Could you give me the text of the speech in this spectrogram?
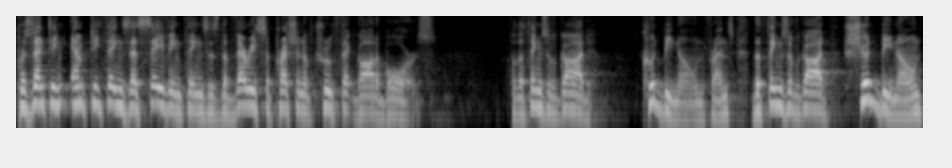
presenting empty things as saving things is the very suppression of truth that God abhors. For the things of God could be known, friends. The things of God should be known,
